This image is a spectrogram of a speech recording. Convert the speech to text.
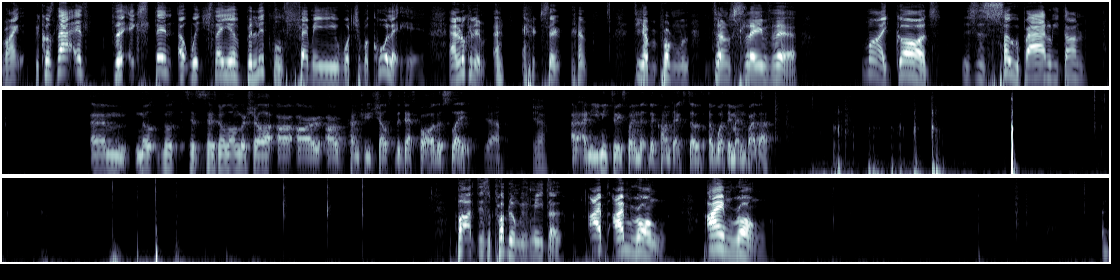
right? Because that is the extent at which they have belittled Femi, what you call it here. And look at him. do you have a problem with the term slave there? My God. This is so badly done. Um, no, no, it says, says no longer shall our, our, our country shelter the despot or the slave. Yeah, yeah. And, and you need to explain the, the context of, of what they meant by that. But there's a problem with me though. I, I'm wrong. I'm wrong.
